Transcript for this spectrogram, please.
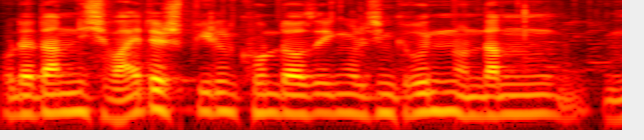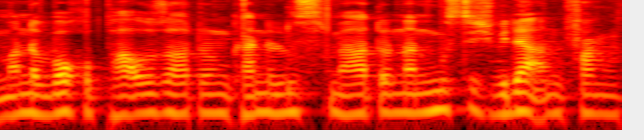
oder dann nicht weiterspielen konnte aus irgendwelchen Gründen und dann mal eine Woche Pause hatte und keine Lust mehr hatte und dann musste ich wieder anfangen.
